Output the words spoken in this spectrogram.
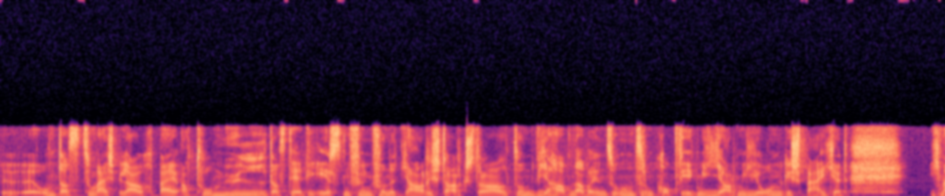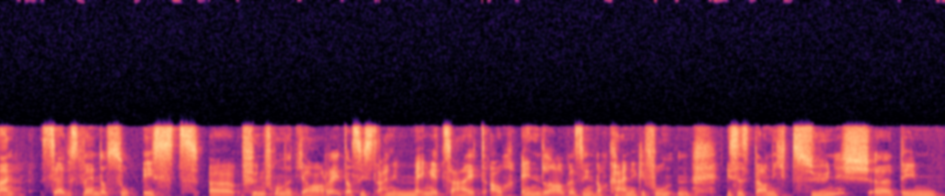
Äh, und dass zum Beispiel auch bei Atommüll, dass der die ersten 500 Jahre stark strahlt und wir haben aber in unserem Kopf irgendwie Jahrmillionen gespeichert. Ich meine, selbst wenn das so ist, 500 äh, Jahre, das ist eine Menge Zeit, auch Endlager sind noch keine gefunden. Ist es da nicht zynisch, äh, dem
